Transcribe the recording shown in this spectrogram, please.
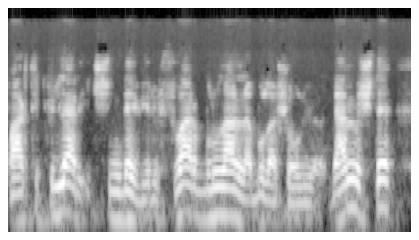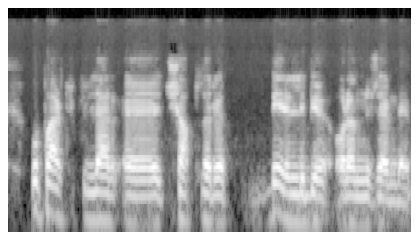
partiküller içinde virüs var. Bunlarla bulaş oluyor denmişti. Bu partiküller e, çapları belirli bir oranın üzerinde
